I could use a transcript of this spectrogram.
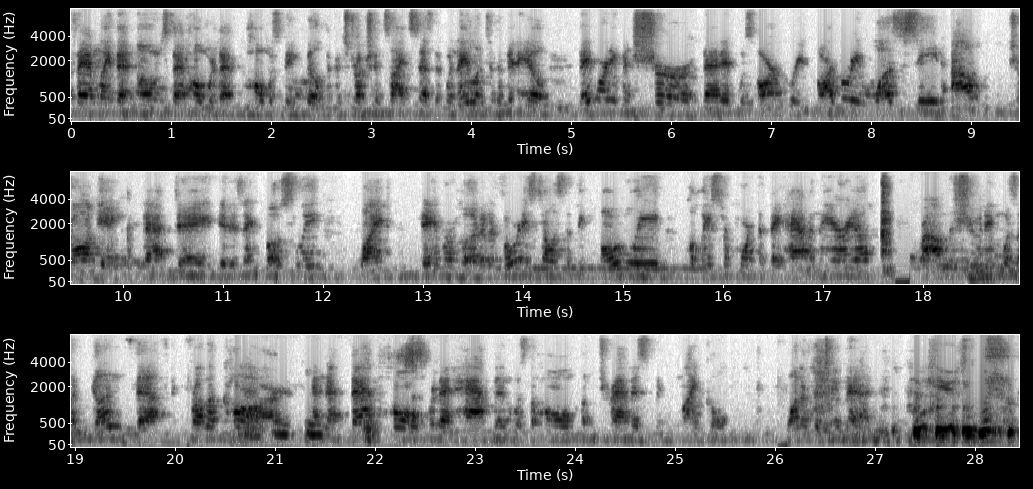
the family that owns that home where that home was being built, the construction site, says that when they looked at the video, they weren't even sure that it was Arbery. Arbery was seen out jogging that day. It is a mostly white neighborhood, and authorities tell us that the only police report that they have in the area around the shooting was a gun theft from a car, and that that home where that happened was the home of Travis McMichael, one of the two men accused.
